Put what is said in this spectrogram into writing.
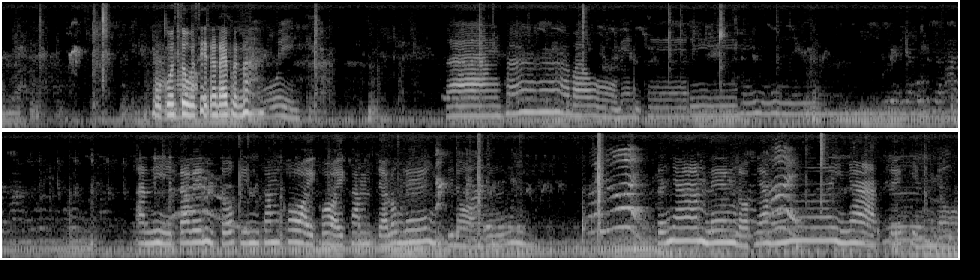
ำเนี่ยโบโกโซ่เสร็จอะไรเพิ่นนะโอ้ยสร้างหาเบาเมนเทดี อันนี้ตะเว้นโตกินคำค่อยค่อยคำจะลงเล้งพี่น้องเอ้ยเสยามแรงดอกยามเอ้ยยากเด้กินดอก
